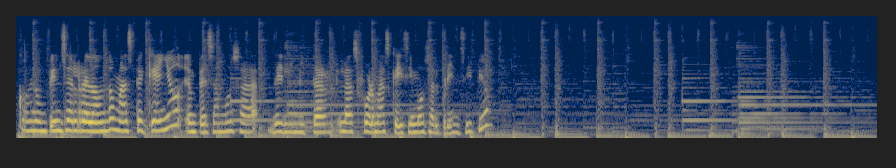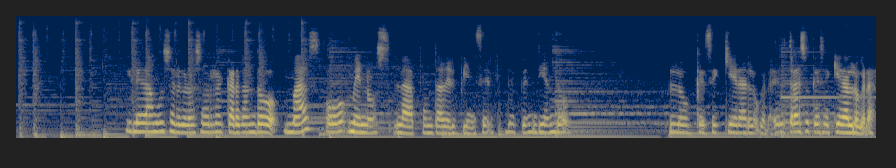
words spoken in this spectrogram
Con un pincel redondo más pequeño empezamos a delimitar las formas que hicimos al principio y le damos el grosor recargando más o menos la punta del pincel, dependiendo lo que se quiera lograr, el trazo que se quiera lograr.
